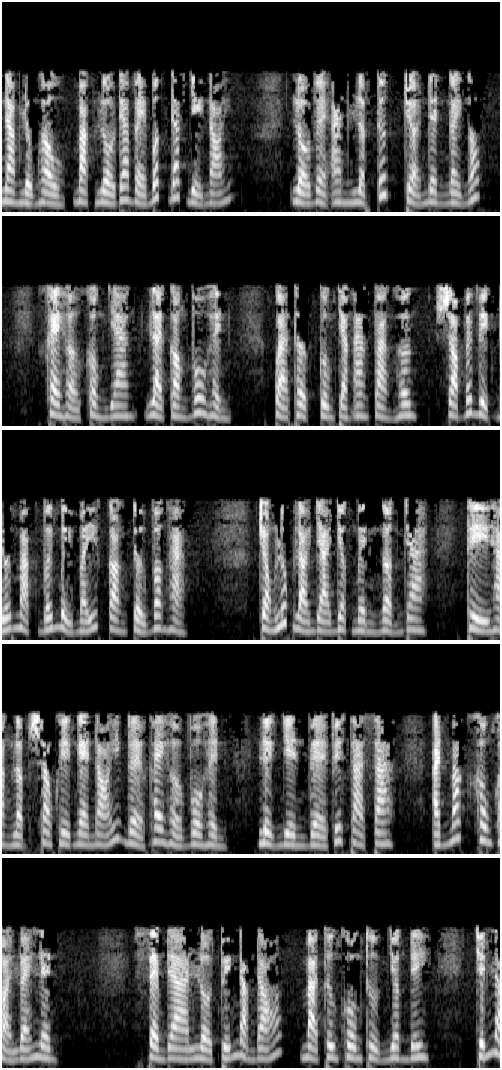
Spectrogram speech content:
Nam Lũng Hầu mặt lộ ra vẻ bất đắc dĩ nói. Lộ về anh lập tức trở nên ngây ngốc. Khe hở không gian lại còn vô hình, quả thật cũng chẳng an toàn hơn so với việc đối mặt với mười mấy con tử vân hạt. Trong lúc lão già giật mình ngẩn ra, thì Hàng Lập sau khi nghe nói về khe hở vô hình, liền nhìn về phía xa xa, ánh mắt không khỏi lóe lên. Xem ra lộ tuyến nằm đó mà thương khôn thường dân đi, chính là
